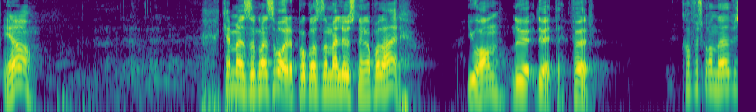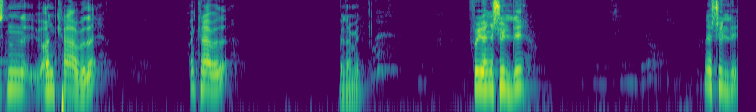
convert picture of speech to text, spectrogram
Ja. Hvem er det som kan svare på hva som er løsninga på det her? Johan, du, du vet det. Før. Hvorfor skal han det hvis han, han krever det? Han krever det. Benjamin. Fordi han er skyldig. Han er skyldig.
